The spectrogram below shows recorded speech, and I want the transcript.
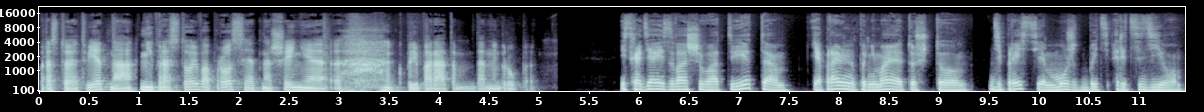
простой ответ на непростой вопрос и отношение э, к препаратам данной группы. Исходя из вашего ответа, я правильно понимаю то, что депрессия может быть рецидивом.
